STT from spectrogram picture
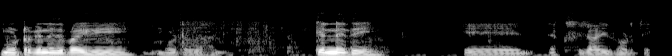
ਮੋਟਰ ਕਿੰਨੇ ਤੇ ਪਾਈ ਹੋਈ ਹੈ? ਮੋਟਰ ਦਾ ਹਾਂਜੀ ਕਿੰਨੇ ਤੇ ਜੀ? ਇਹ 140 ਫੁੱਟ ਤੇ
